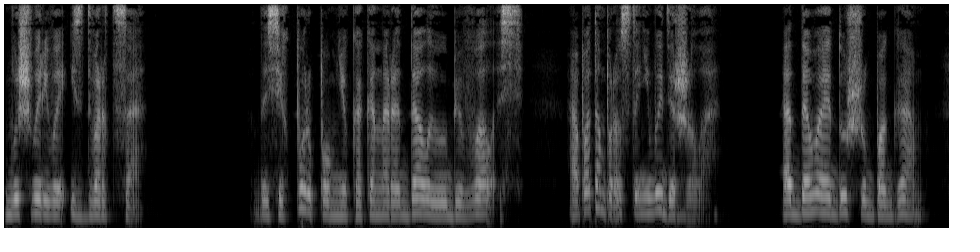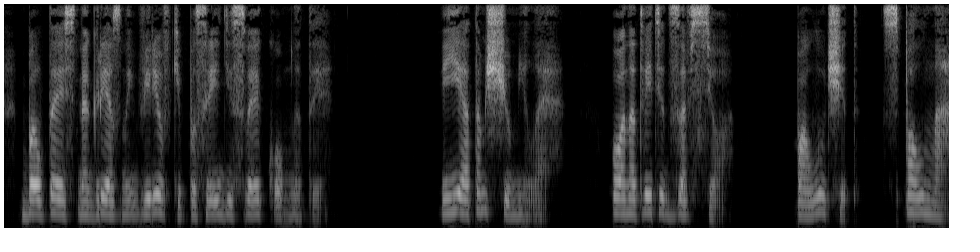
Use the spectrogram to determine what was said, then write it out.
вышвыривая из дворца — до сих пор помню, как она рыдала и убивалась, а потом просто не выдержала. Отдавая душу богам, болтаясь на грязной веревке посреди своей комнаты. Я отомщу, милая. Он ответит за все. Получит сполна.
